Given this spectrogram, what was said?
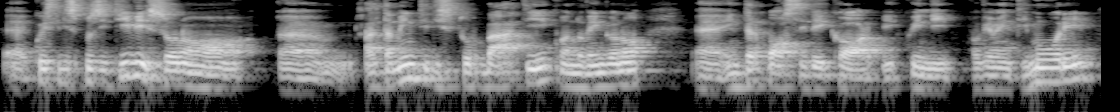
Eh, questi dispositivi sono ehm, altamente disturbati quando vengono eh, interposti dei corpi, quindi ovviamente i muri,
